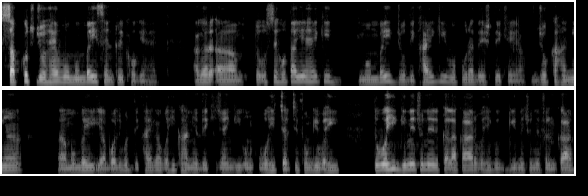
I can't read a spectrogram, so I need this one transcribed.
सब कुछ जो है वो मुंबई सेंट्रिक हो गया है। अगर तो उससे होता ये है कि मुंबई जो दिखाएगी वो पूरा देश देखेगा। जो कहानियाँ मुंबई या बॉलीवुड दिखाएगा वही कहानियाँ देखी जाएँगी उन वही चर्चित होंगी, वही तो वही गिने-चुने कलाकार, वही गिने-चुने फ़िल्मकार अम,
